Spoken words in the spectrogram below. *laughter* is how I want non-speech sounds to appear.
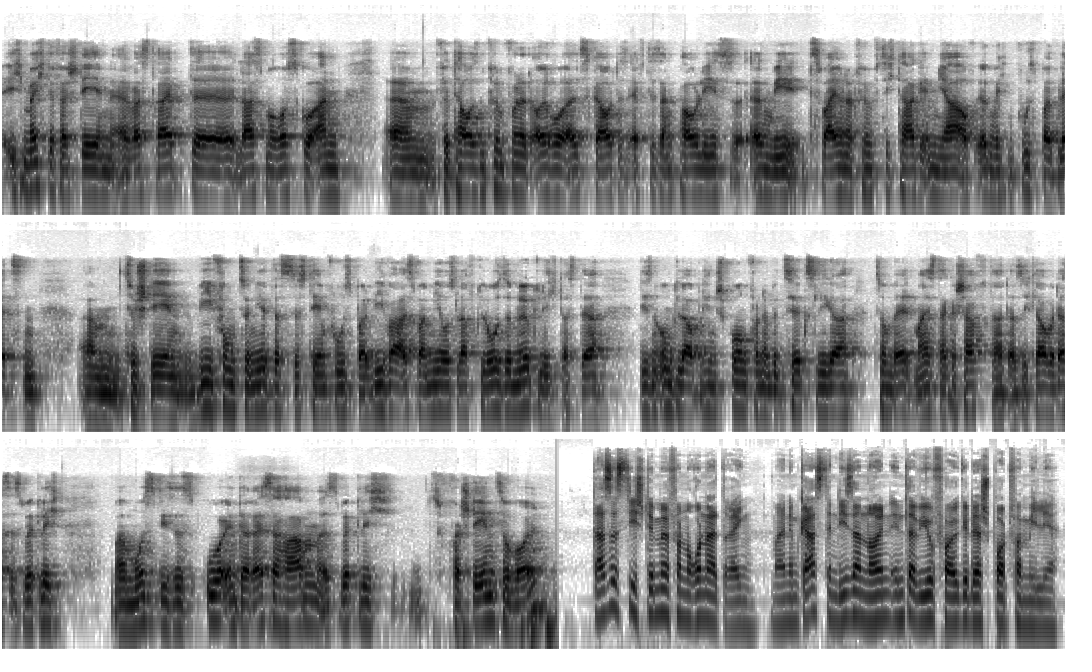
Ich möchte verstehen, äh, was treibt äh, Lars Morosko an, ähm, für 1500 Euro als Scout des FC St. Paulis irgendwie 250 Tage im Jahr auf irgendwelchen Fußballplätzen ähm, zu stehen. Wie funktioniert das System Fußball? Wie war es bei Miroslav Klose möglich, dass der diesen unglaublichen Sprung von der Bezirksliga zum Weltmeister geschafft hat? Also ich glaube, das ist wirklich, man muss dieses Urinteresse haben, es wirklich verstehen zu wollen. Das ist die Stimme von Ronald Reng, meinem Gast in dieser neuen Interviewfolge der Sportfamilie.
